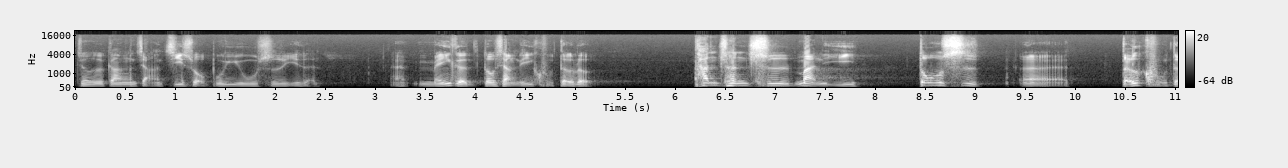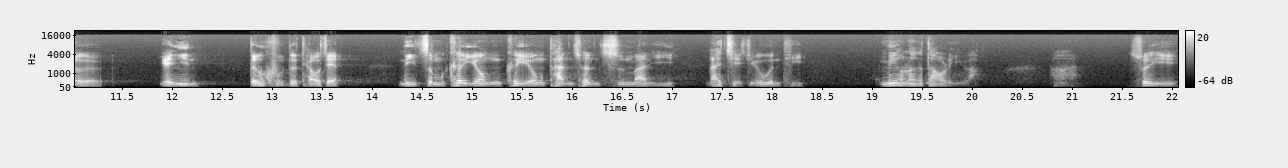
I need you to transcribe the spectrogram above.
就是刚刚讲己所不欲，勿施于人，哎，每一个都想离苦得乐，贪嗔痴慢疑，都是呃得苦的原因。得苦的条件，你怎么可以用可以用贪嗔痴慢疑来解决问题？没有那个道理吧？啊，所以，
